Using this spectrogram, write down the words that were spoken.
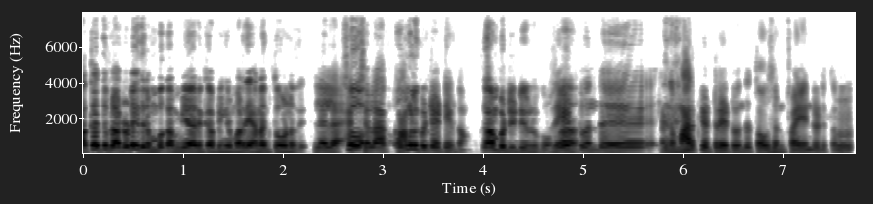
பக்கத்து பிளாட்டோட இது ரொம்ப கம்மியா இருக்கு அப்படிங்கிற மாதிரி எனக்கு தோணுது. இல்லை இல்லை உங்களுக்கு- காம்படிட்டிவ் தான். காம்படிட்டிவ் இருக்கும். ரேட் வந்து இங்க மார்க்கெட் ரேட் வந்து தௌசண்ட் ஃபைவ் ஹண்ட்ரட் தம்பி.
